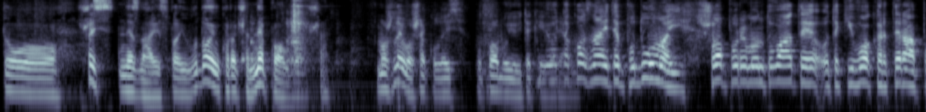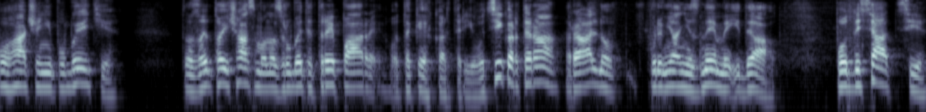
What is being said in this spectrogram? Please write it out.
То щось не знаю з тою водою. Коротше, не пробував ще. Можливо, ще колись попробую і такий. І варіант. отако, знаєте, подумай, що поремонтувати отакі во картера погачені, побиті. То за той час можна зробити три пари отаких картерів. Оці картера реально в порівнянні з ними ідеал. По десятці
